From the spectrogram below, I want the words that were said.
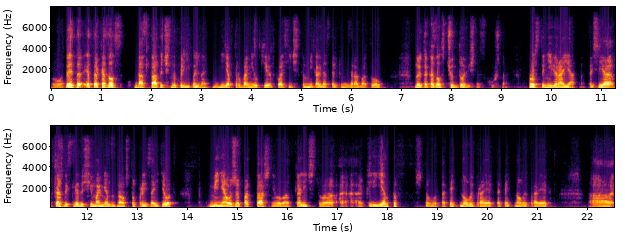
Вот. Это, это оказалось достаточно прибыльно. Я в турбомилке в классическом никогда столько не зарабатывал, но это оказалось чудовищно скучно. Просто невероятно. То есть я в каждый следующий момент знал, что произойдет, меня уже подташнивало от количества а, а, клиентов, что вот опять новый проект, опять новый проект. А,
